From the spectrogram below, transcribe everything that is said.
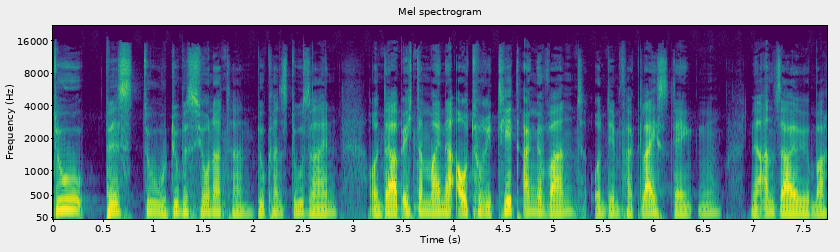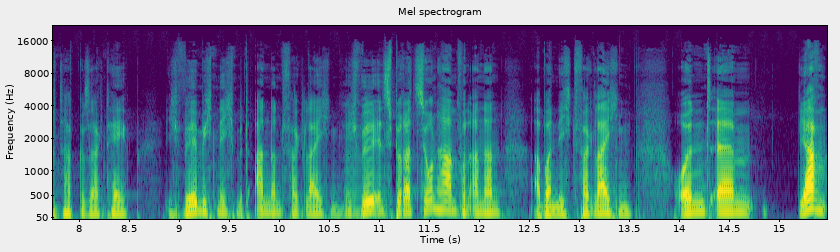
du bist du, du bist Jonathan, du kannst du sein. Und da habe ich dann meine Autorität angewandt und dem Vergleichsdenken eine Ansage gemacht und habe gesagt, hey, ich will mich nicht mit anderen vergleichen. Ich will Inspiration haben von anderen, aber nicht vergleichen. Und ähm, ja,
